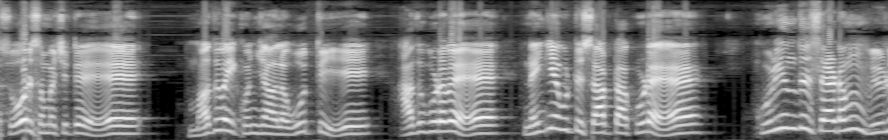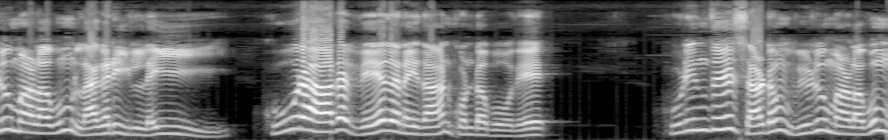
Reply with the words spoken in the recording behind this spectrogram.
சோறு சமைச்சிட்டு மதுவை கொஞ்சம் அதில் ஊற்றி அது கூடவே நெய்யை விட்டு சாப்பிட்டா கூட குழிந்து சடம் விழுமளவும் லகரி இல்லை. கூறாத வேதனைதான் கொண்டபோதே. குழிந்து சடம் விழுமளவும்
